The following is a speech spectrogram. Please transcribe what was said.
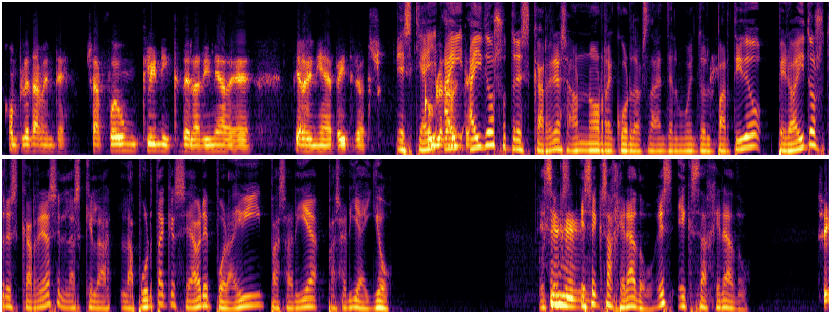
Completamente. O sea, fue un clinic de la línea de, de la línea de Patriots. Es que hay, hay, Completamente. hay dos o tres carreras, aún no recuerdo exactamente el momento del partido, pero hay dos o tres carreras en las que la, la puerta que se abre por ahí pasaría, pasaría yo. Es, ex- es exagerado, es exagerado. Sí,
